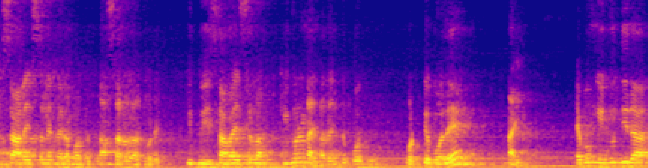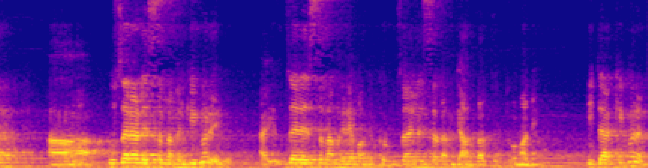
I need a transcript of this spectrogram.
ঈসা আলাই ইসলামের এবাদত নাসারা করে। কিন্তু ঈসা আলাই ইসলাম কি করে নাই? তাদেরকে বল- করতে বলে নাই। এবং ইহুদিরা উজাইর আলাই ইসলামের কি করে? উজাইর ইসলামের এবাদত করে ইসলামকে আল্লাহর পুত্র মানে এটা কি করেন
